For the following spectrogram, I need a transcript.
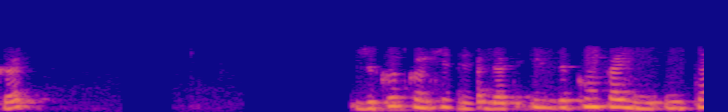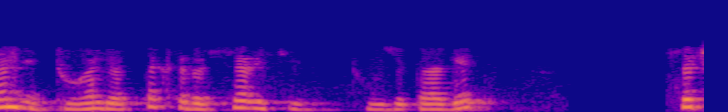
costs, the court considered that if the company intended to render taxable services to the target, such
